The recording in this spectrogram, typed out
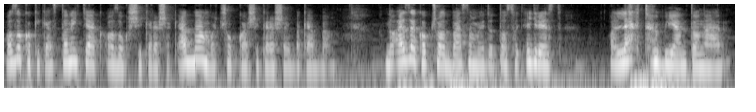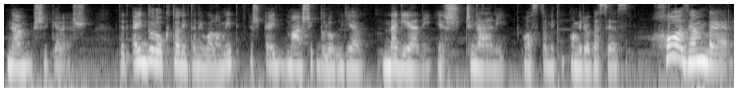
azok, akik ezt tanítják, azok sikeresek ebben, vagy sokkal sikeresebbek ebben. Na ezzel kapcsolatban eszembe jutott az, hogy egyrészt a legtöbb ilyen tanár nem sikeres. Tehát egy dolog tanítani valamit, és egy másik dolog ugye megélni és csinálni azt, amit, amiről beszélsz. Ha az ember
